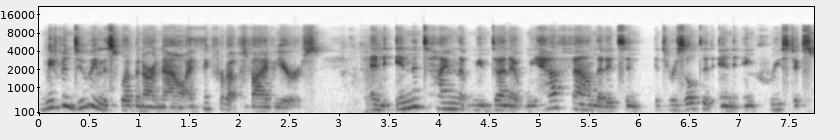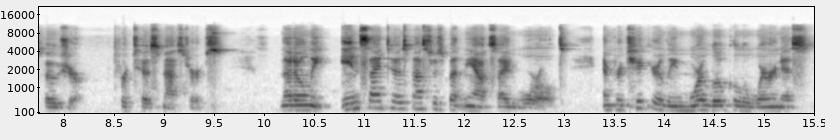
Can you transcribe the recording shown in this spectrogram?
we've been doing this webinar now, I think, for about five years. And in the time that we've done it, we have found that it's, in, it's resulted in increased exposure for Toastmasters, not only inside Toastmasters, but in the outside world, and particularly more local awareness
